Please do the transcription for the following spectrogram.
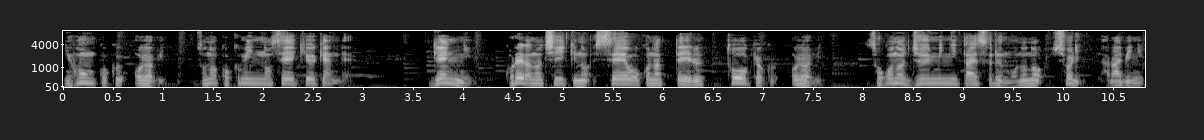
日本国及びその国民の請求権で、現にこれらの地域の施政を行っている当局及びそこの住民に対するものの処理並びに、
